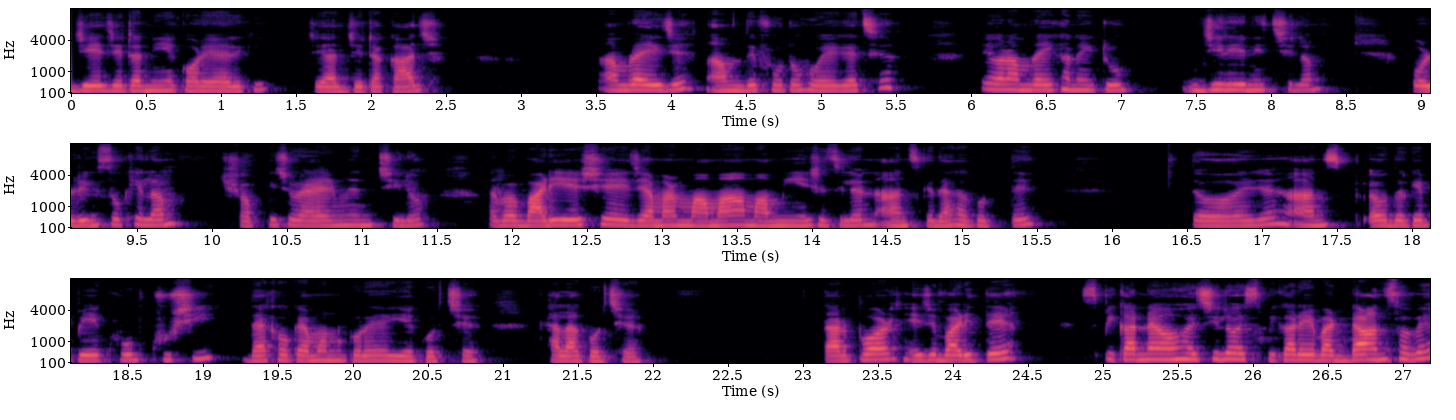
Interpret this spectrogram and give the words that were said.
যে যেটা নিয়ে করে আর কি, যে আর যেটা কাজ। আমরা এই যে, আমাদের ফটো হয়ে গেছে। এবার আমরা এখানে একটু জিরিয়ে নিচ্ছিলাম। কোল্ড ড্রিঙ্কসও খেলাম সব কিছুর অ্যারেঞ্জমেন্ট ছিল। তারপর বাড়ি এসে এই যে আমার মামা মামি এসেছিলেন আন্সকে দেখা করতে। তো এই যে আন্স ওদেরকে পেয়ে খুব খুশি, দেখো কেমন করে ইয়ে করছে, খেলা করছে। তারপর এই যে বাড়িতে স্পিকার নেওয়া হয়েছিল স্পিকারে এবার ডান্স হবে।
